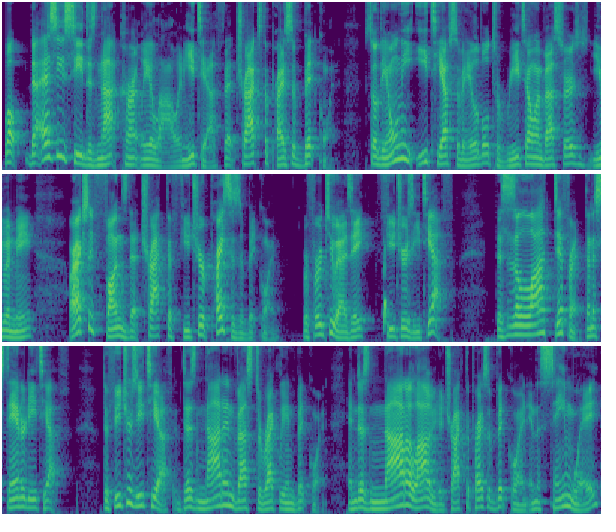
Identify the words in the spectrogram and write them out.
Well, the SEC does not currently allow an ETF that tracks the price of Bitcoin. So, the only ETFs available to retail investors, you and me, are actually funds that track the future prices of Bitcoin, referred to as a futures ETF. This is a lot different than a standard ETF. The Futures ETF does not invest directly in Bitcoin and does not allow you to track the price of Bitcoin in the same way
